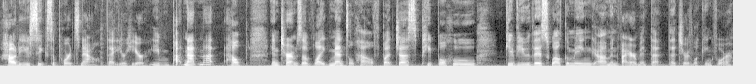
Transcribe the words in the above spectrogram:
how do you seek supports now that you're here? Even not not help in terms of like mental health, but just people who give you this welcoming um, environment that, that you're looking for?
